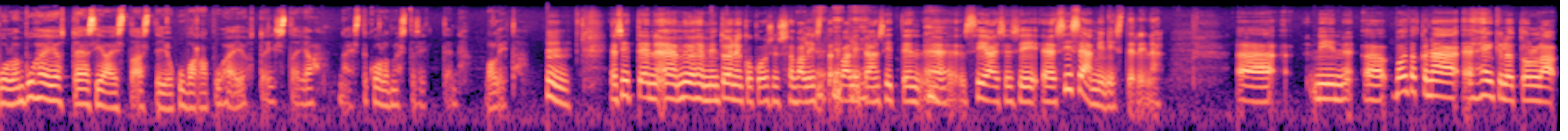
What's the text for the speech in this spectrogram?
puolueen puheenjohtaja sijaistaa sitten joku varapuheenjohtajista ja näistä kolmesta sitten valitaan. Hmm. Ja sitten myöhemmin toinen kokous, jossa valista, valitaan sitten sijaisesi sisäministerinä. Niin voivatko nämä henkilöt olla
